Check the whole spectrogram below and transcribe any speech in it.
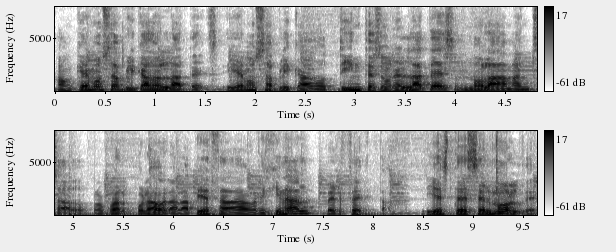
Aunque hemos aplicado el látex y hemos aplicado tinte sobre el látex, no la ha manchado. Por lo cual, por ahora, la pieza original, perfecta. Y este es el molde.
